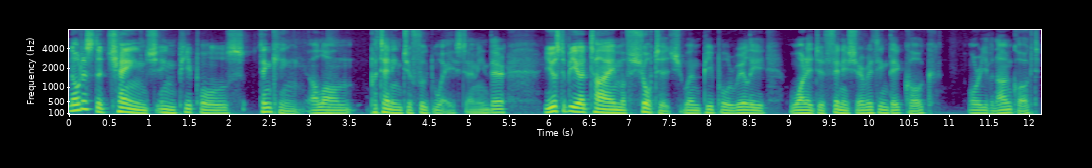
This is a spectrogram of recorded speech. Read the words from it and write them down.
noticed the change in people's thinking along pertaining to food waste. I mean, there used to be a time of shortage when people really wanted to finish everything they cook or even uncooked.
